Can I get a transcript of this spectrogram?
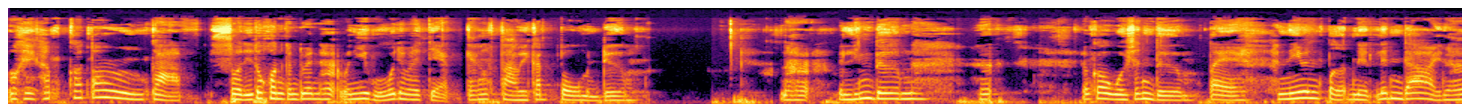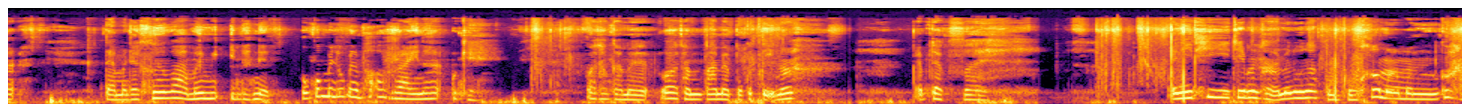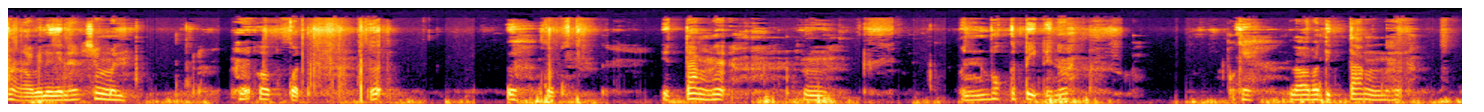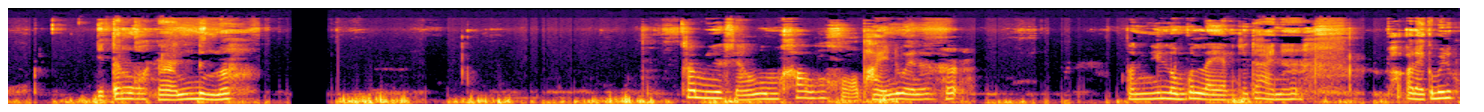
โอเคครับ ก็ต้องกราบสวัสดีทุกคนกันด้วยนะฮะ วันนี้ผมก็จะมาแจกแก๊งสตาร์เวกัสโปเหมือนเดิม นะฮะ เป็นลิงก์เดิมนะฮะ แล้วก็เวอร์ชันเดิม แต่อันนี้มันเปิดเน็ตเล่นได้นะฮะ แต่มันจะขึ้นว่าไม่มีอินเทอร์เน็ต ผมก็ไม่รู้เป็นเพราะอะไรนะ โอเค ก็ทำการแบบว่าทำตามแบบปกตินะแอปจากไฟล์อันนี้ที่ที่มันหายไม่รู้นะ ผมผมเข้ามามันก็หายไปเลยนะ ช่างมันฮะก็กด เออเออกด ติดตั้งนะอืมเหมือนปกติเลยนะ โอเค เรามาติดตั้งนะฮะ ติดตั้งก็นานนิดนึงเนาะ ถ้ามีเสียงลมเข้าก็ขออภัยด้วยนะฮะ ตอนนี้ลมก็แรงใช้ได้นะฮะเพราะอะไรก็ไม่รู้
